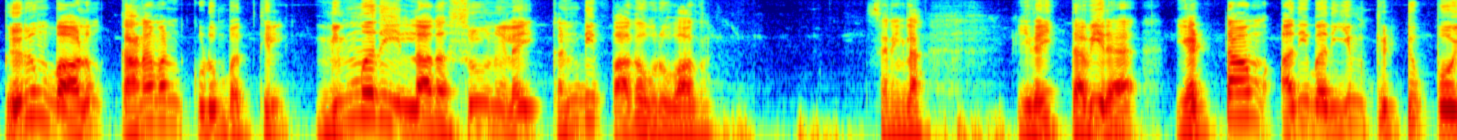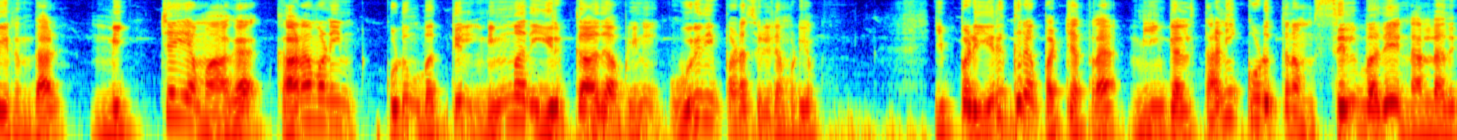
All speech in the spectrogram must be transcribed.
பெரும்பாலும் கணவன் குடும்பத்தில் நிம்மதி இல்லாத சூழ்நிலை கண்டிப்பாக உருவாகும். சரிங்களா? இதை தவிர எட்டாம் அதிபதியும் கெட்டு போயிருந்தால் நிச்சயமாக கணவனின் குடும்பத்தில் நிம்மதி இருக்காது அப்படின்னு உறுதிப்பட சொல்லிட முடியும். இப்படி இருக்கிற பட்சத்தில் நீங்கள் தனி கொடுத்தனம் செல்வதே நல்லது.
